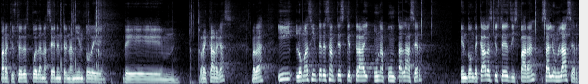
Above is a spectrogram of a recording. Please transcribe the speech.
para que ustedes puedan hacer entrenamiento de, mm, recargas, ¿verdad? Y lo más interesante es que trae una punta láser en donde cada vez que ustedes disparan sale un láser.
